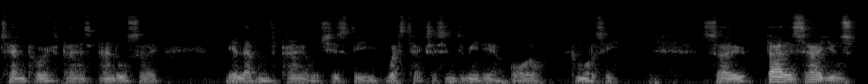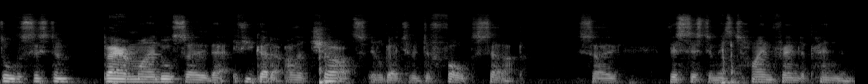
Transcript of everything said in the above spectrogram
10 forex pairs, and also the 11th pair, which is the West Texas Intermediate Oil commodity. So that is how you install the system. Bear in mind also that if you go to other charts, it'll go to a default setup. So this system is time frame dependent.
